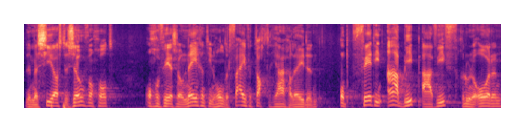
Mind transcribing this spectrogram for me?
de Messias, de Zoon van God, ongeveer zo'n 1985 jaar geleden op 14 Abib, Aviv, groene oren,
